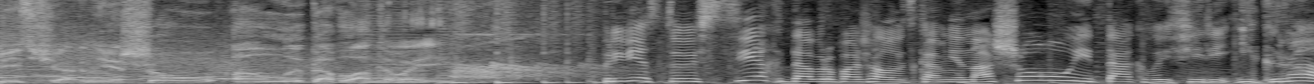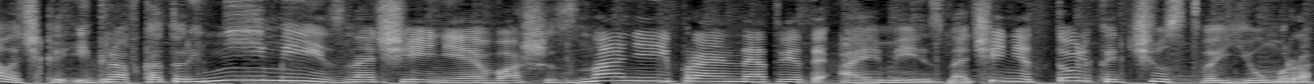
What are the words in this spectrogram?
Вечернее шоу Аллы Довлатовой. Приветствую всех, добро пожаловать ко мне на шоу. Итак, в эфире «Игралочка», игра, в которой не имеет значения ваши знания и правильные ответы, а имеет значение только чувство юмора.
